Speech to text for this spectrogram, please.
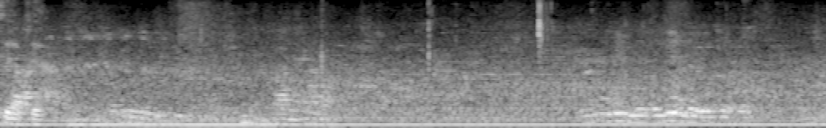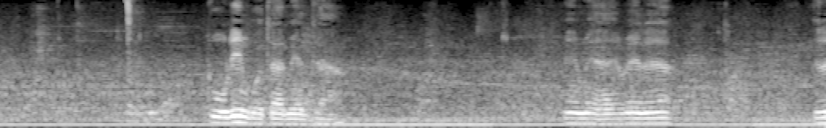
เสียเสียบกูริ่งกว่าจาเมียนจ้าไม่ไม่หายไปเลย เดี๋ยว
